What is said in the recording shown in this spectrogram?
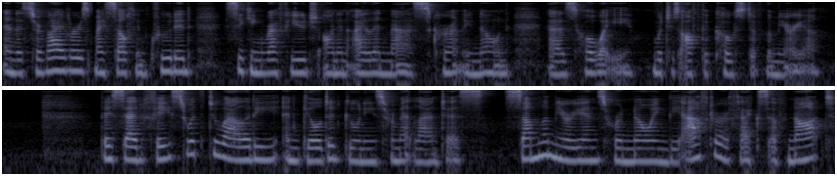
and the survivors, myself included, seeking refuge on an island mass currently known as Hawaii, which is off the coast of Lemuria. They said, faced with duality and gilded Goonies from Atlantis, some Lemurians were knowing the after effects of not,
